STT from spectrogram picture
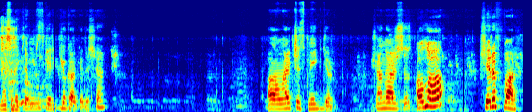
Neyse beklememiz gerek yok arkadaşlar. Adamları kesmeye gidiyorum. Şu anda her şey... Allah! Şerif var.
